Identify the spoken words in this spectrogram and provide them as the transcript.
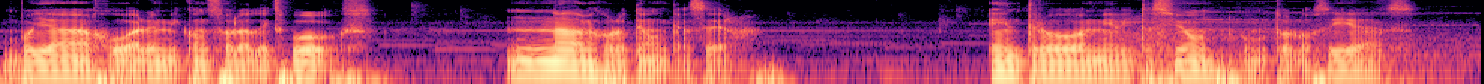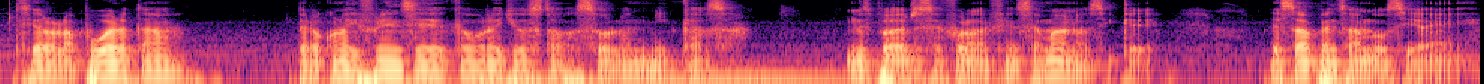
Voy a jugar en mi consola de Xbox. Nada mejor lo tengo que hacer. Entro a mi habitación, como todos los días. Cierro la puerta. Pero con la diferencia de que ahora yo estaba solo en mi casa. Mis padres se fueron el fin de semana, así que estaba pensando si eh,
